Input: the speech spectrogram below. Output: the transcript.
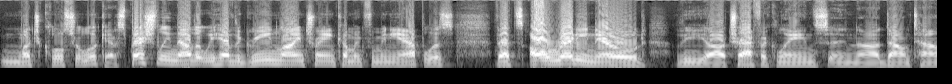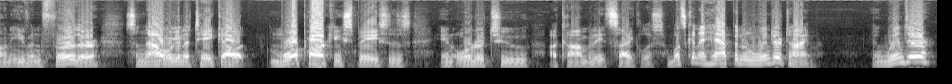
much closer look at, especially now that we have the Green Line train coming from Minneapolis that's already narrowed the uh, traffic lanes in uh, downtown even further. So now we're going to take out more parking spaces in order to accommodate cyclists. What's going to happen in wintertime? In winter,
